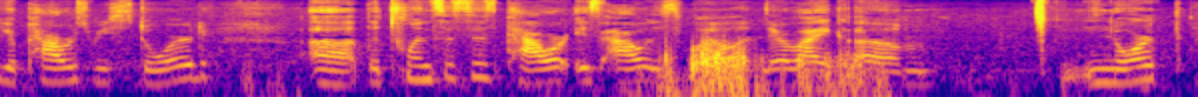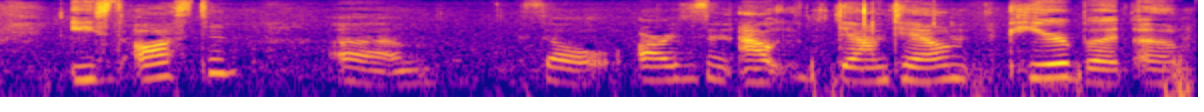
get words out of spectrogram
your power is restored. Uh, the Twin Sisters power is out as well, and they're like um, northeast Austin. Um, so ours isn't out downtown here, but um,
